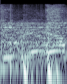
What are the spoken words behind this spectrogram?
Yeah.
